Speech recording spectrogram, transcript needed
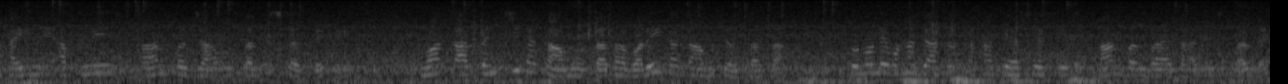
भाई ने अपने स्थान पर जहाँ वो सर्विस करते थे। वहाँ कारपेंट्री का काम होता था बड़े का काम चलता था। तो उन्होंने वहाँ जाकर कहा कि ऐसे ऐसे स्थान बन रहा है धार्मिक स्थल है।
